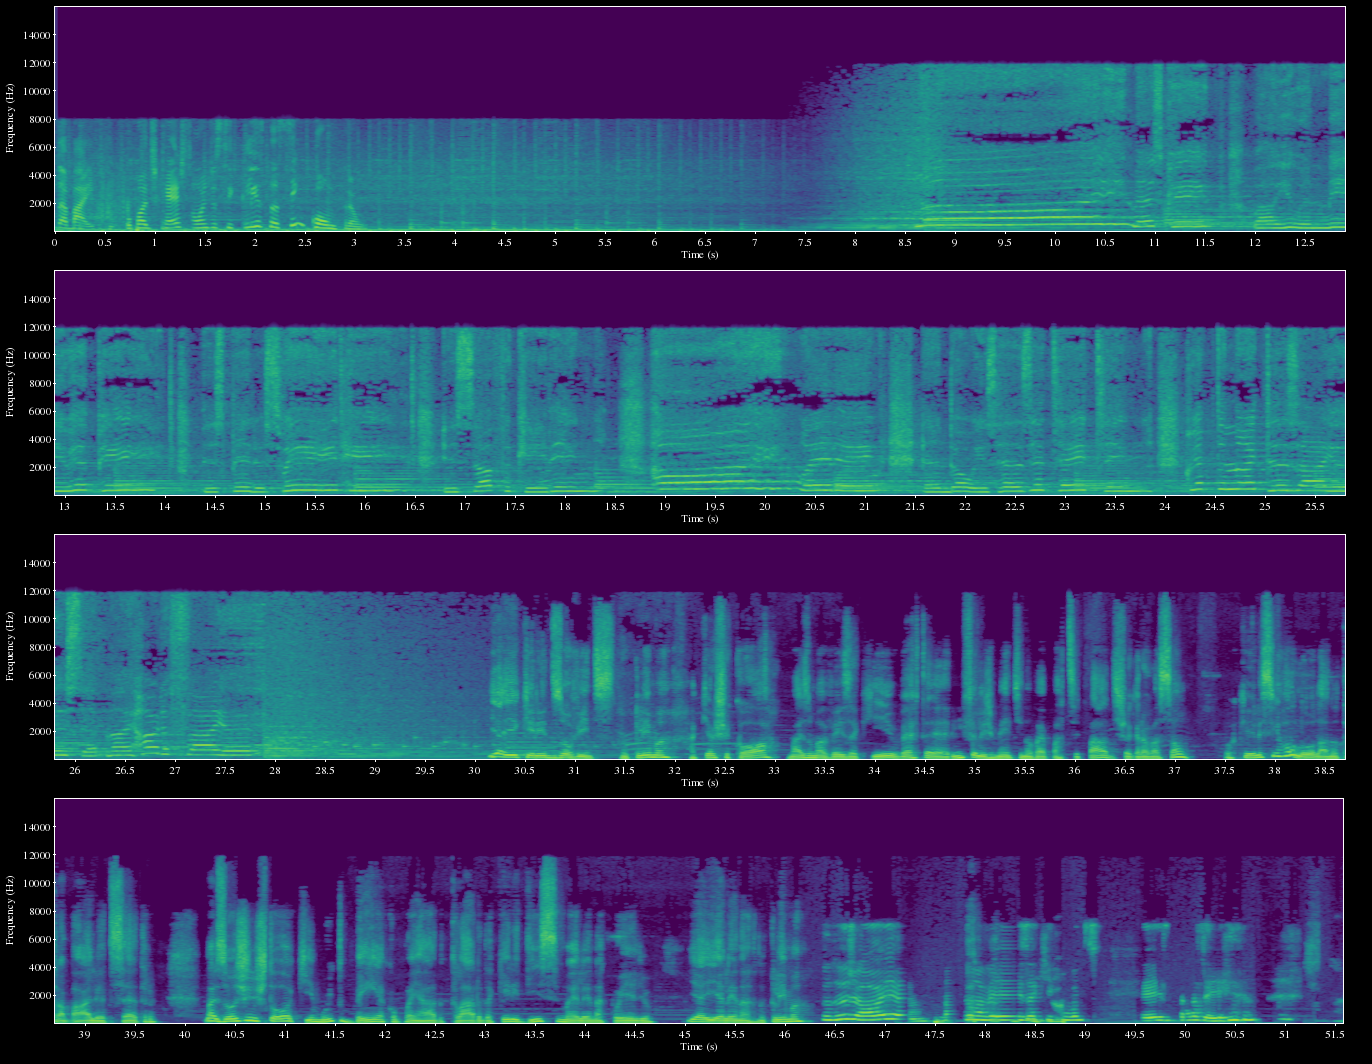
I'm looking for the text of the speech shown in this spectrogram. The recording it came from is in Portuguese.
Beco da Bike, o podcast onde os ciclistas se encontram. And always hesitating. Kryptonite desires set my heart afire. E aí, queridos ouvintes no clima, aqui é o Chicó, mais uma vez aqui. O Werther, infelizmente, não vai participar desta gravação, porque ele se enrolou lá no trabalho, etc. Mas hoje estou aqui muito bem acompanhado, claro, da queridíssima Helena Coelho. E aí, Helena, no clima? Tudo jóia! Mais uma vez aqui com vocês, prazer.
